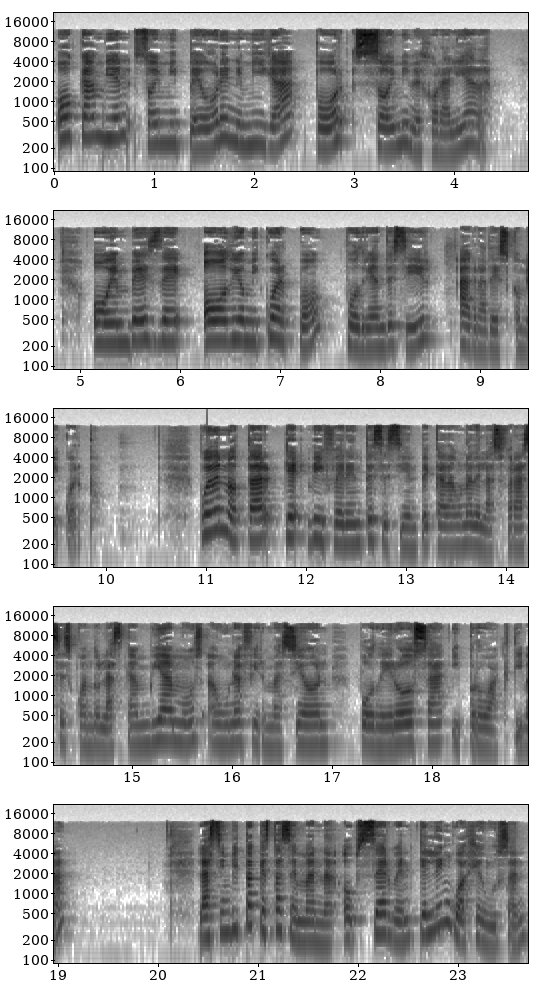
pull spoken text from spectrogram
O cambien soy mi peor enemiga por soy mi mejor aliada. O en vez de odio mi cuerpo, podrían decir agradezco mi cuerpo. Pueden notar qué diferente se siente cada una de las frases cuando las cambiamos a una afirmación poderosa y proactiva. Las invito a que esta semana observen qué lenguaje usan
